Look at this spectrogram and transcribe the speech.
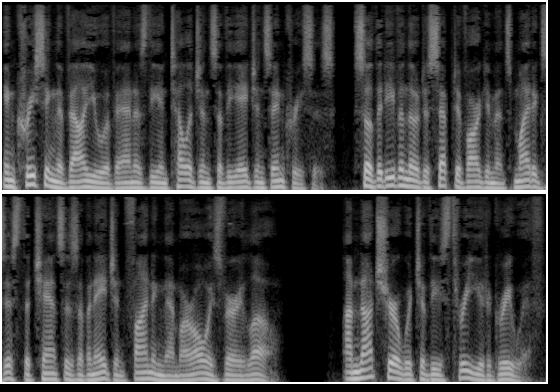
Increasing the value of n as the intelligence of the agents increases, so that even though deceptive arguments might exist, the chances of an agent finding them are always very low. I'm not sure which of these three you'd agree with.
